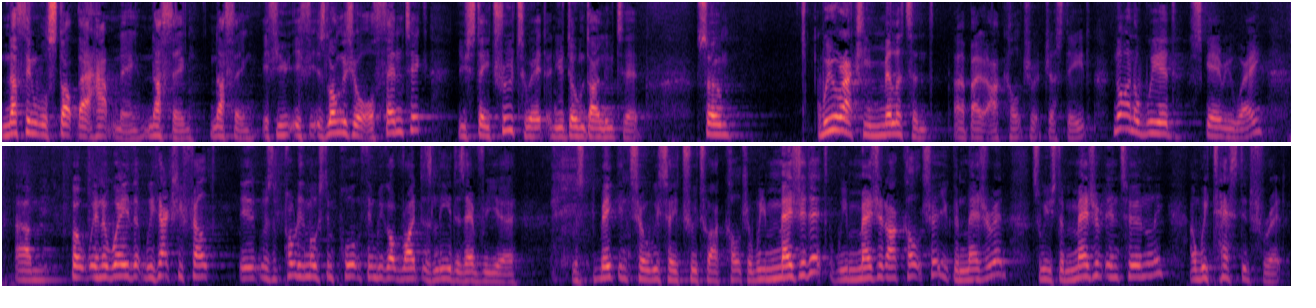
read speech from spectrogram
nothing will stop that happening. Nothing, nothing. If you, if, as long as you're authentic, you stay true to it, and you don't dilute it. So we were actually militant about our culture at Just Eat, not in a weird, scary way, um, but in a way that we actually felt it was probably the most important thing we got right as leaders every year was making sure we stay true to our culture. We measured it. We measured our culture. You can measure it. So we used to measure it internally, and we tested for it.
